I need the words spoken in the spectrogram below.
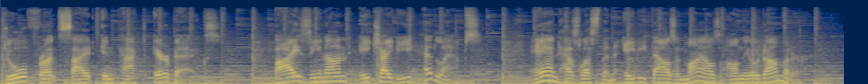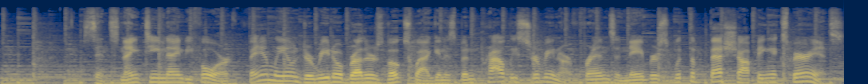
dual front side impact airbags, bi-xenon HID headlamps, and has less than 80,000 miles on the odometer. Since 1994, family owned Dirito Brothers Volkswagen has been proudly serving our friends and neighbors with the best shopping experience.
